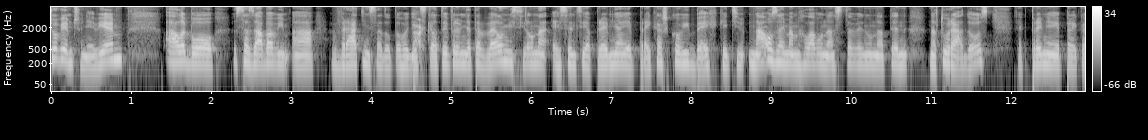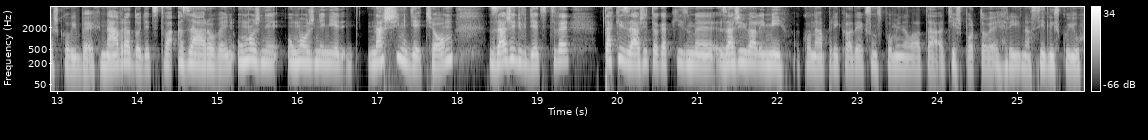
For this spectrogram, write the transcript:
čo viem, čo neviem, alebo sa zabavím a vrátim sa do toho detstva. To je pre mňa tá veľmi silná esencia. Pre mňa je prekažkový beh, keď naozaj mám hlavu nastavenú na, ten, na tú radosť, tak pre mňa je prekažkový beh. Návrat do detstva a zároveň umožne, umožnenie našim deťom zažiť v detstve taký zážitok, aký sme zažívali my, ako napríklad, jak som spomínala, tá, tie športové hry na sídlisku Juh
